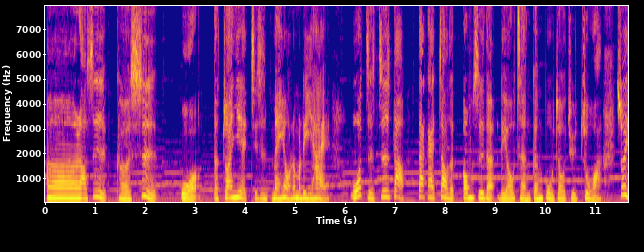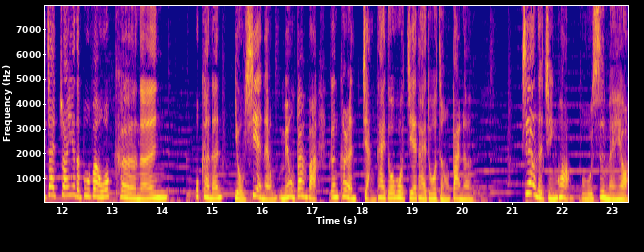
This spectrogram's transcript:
呃，老师，可是我的专业其实没有那么厉害，我只知道大概照着公司的流程跟步骤去做啊，所以在专业的部分，我可能。我可能有限呢，没有办法跟客人讲太多或接太多，怎么办呢？这样的情况不是没有，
